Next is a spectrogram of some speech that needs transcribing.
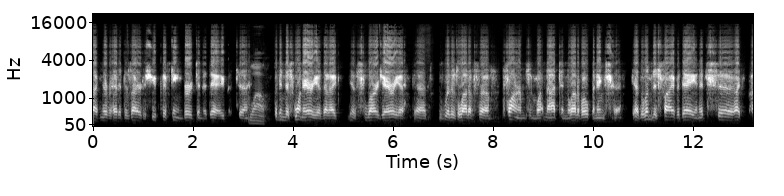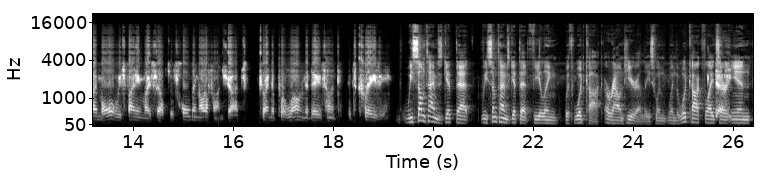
I've never had a desire to shoot 15 birds in a day. But uh, wow! But in this one area that I, this large area uh, where there's a lot of uh, farms and whatnot, and a lot of openings, uh, yeah, the limit is five a day, and it's uh, I, I'm always finding myself just holding off on shots, trying to prolong the day's hunt. It's crazy. We sometimes get that we sometimes get that feeling with woodcock around here at least when when the woodcock flights are in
